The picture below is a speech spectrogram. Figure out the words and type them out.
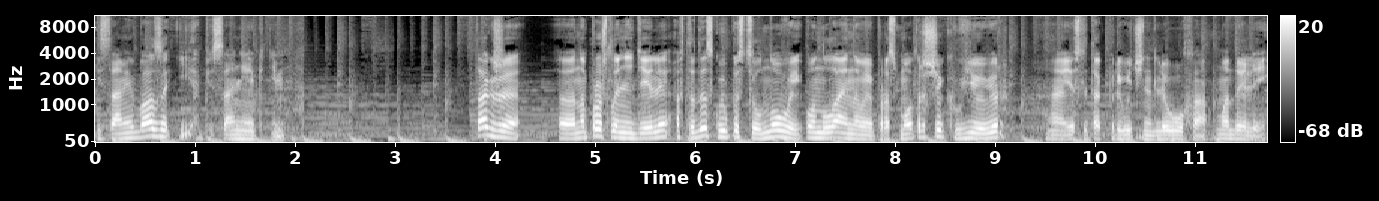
и сами базы, и описание к ним. Также Э, на прошлой неделе Autodesk выпустил новый онлайновый просмотрщик Viewer, э, если так привычно для уха, моделей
